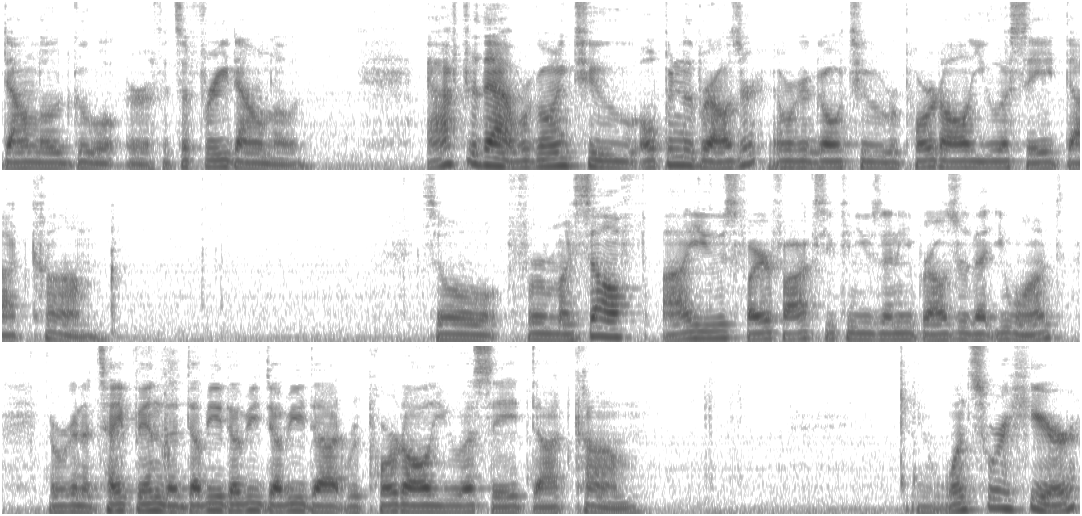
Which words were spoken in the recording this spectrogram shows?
download Google Earth. It's a free download. After that, we're going to open the browser and we're going to go to reportallusa.com. So for myself, I use Firefox. You can use any browser that you want. And we're going to type in the www.reportallusa.com. once we're here,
